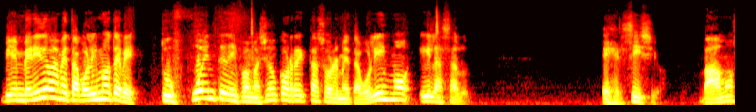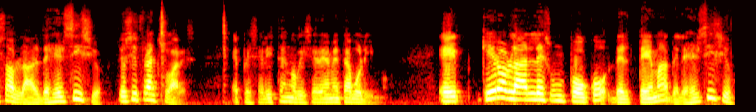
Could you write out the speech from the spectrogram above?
Bienvenidos a Metabolismo TV, tu fuente de información correcta sobre el metabolismo y la salud. Ejercicio. Vamos a hablar de ejercicio. Yo soy Frank Suárez, especialista en obesidad y metabolismo. Eh, quiero hablarles un poco del tema del ejercicio.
